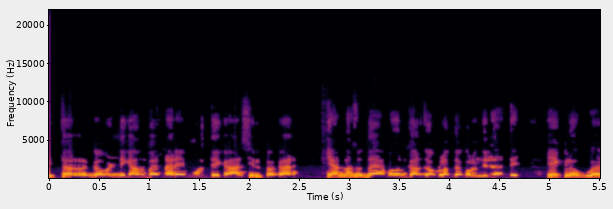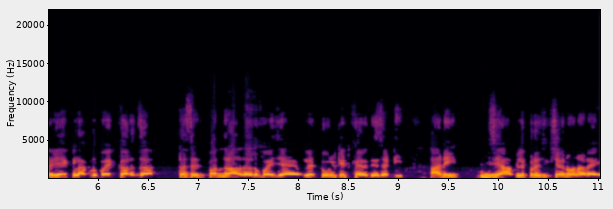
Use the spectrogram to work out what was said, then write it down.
इतर गवंडी काम करणारे मूर्तिकार शिल्पकार यांना सुद्धा यामधून कर्ज उपलब्ध करून दिले जाते. एक लोक एक लाख रुपये कर्ज तसेच पंधरा हजार रुपये जे आहे आपले टूल किट खरेदीसाठी. आणि जे आपले प्रशिक्षण होणार आहे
